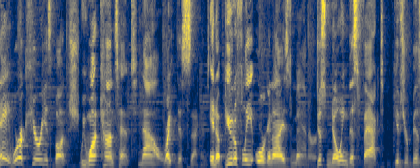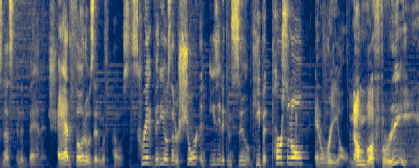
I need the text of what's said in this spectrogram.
Hey, we're a curious bunch. We want content now, right this second, in a beautifully organized manner. Just knowing this fact gives your business an advantage. Add photos in with posts. Create videos that are short and easy to consume. Keep it personal and real. Number three,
